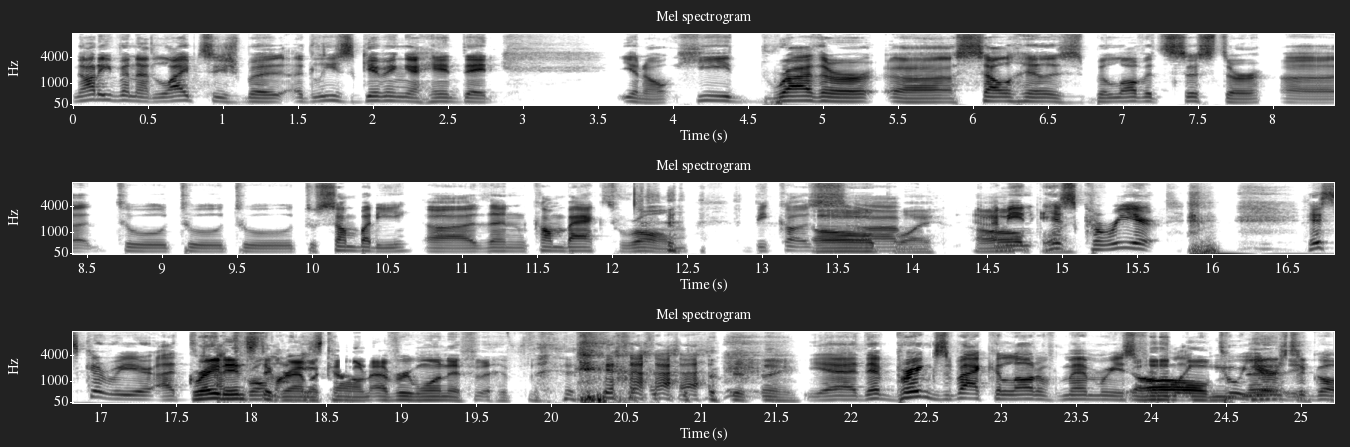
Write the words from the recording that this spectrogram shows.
not even at Leipzig, but at least giving a hint that you know he'd rather uh, sell his beloved sister uh, to to to to somebody uh, than come back to Rome because oh um, boy oh, I mean boy. his career his career at great at Instagram Roma is- account. Everyone, if if thing. yeah, that brings back a lot of memories from Oh, like two man, years ago.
